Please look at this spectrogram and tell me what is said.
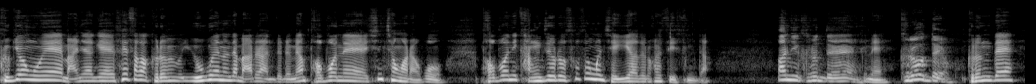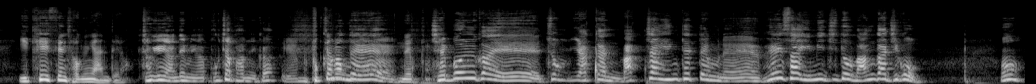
그 경우에 만약에 회사가 그러면 요구했는데 말을 안 들으면 법원에 신청을 하고 법원이 강제로 소송을 제기하도록 할 수 있습니다. 아니 그런데 네. 그런데요. 그런데 이 케이스는 적용이 안 돼요. 적용이 안 됩니까? 복잡합니까? 복잡한 그런데 네. 재벌가의 좀 약간 막장 행태 때문에 회사 이미지도 망가지고 어?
